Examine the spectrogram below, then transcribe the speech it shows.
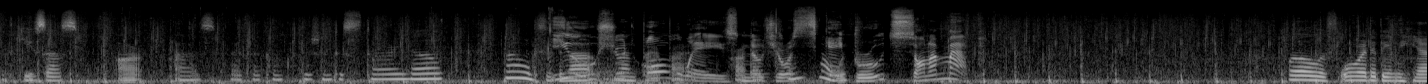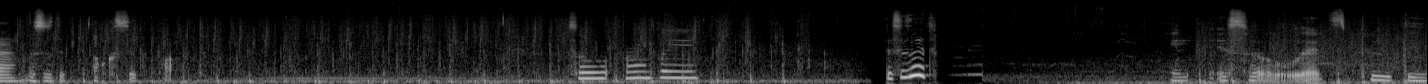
that gives us our as better conclusion to story now. No, this is You should always note your escape routes on a map. Well, we've already been here. This is the toxic part. So, apparently, this is it. Okay, so let's put the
